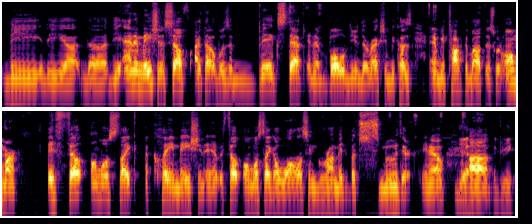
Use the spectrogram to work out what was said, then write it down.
the the uh, the the animation itself. I thought it was a big step in a bold new direction because, and we talked about this with Omar. It felt almost like a claymation, and it felt almost like a Wallace and Gromit, but smoother. You know, Yeah, Uh, agree.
